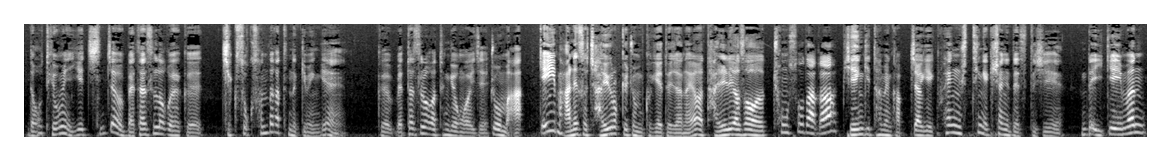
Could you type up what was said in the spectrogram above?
근데 어떻게 보면 이게 진짜 메탈 슬러그의 그 직속 선배 같은 느낌인 게, 그 메탈 슬러그 같은 경우가 이제 좀 아- 게임 안에서 자유롭게 좀 그게 되잖아요. 달려서 총 쏘다가 비행기 타면 갑자기 횡 슈팅 액션이 됐듯이. 근데 이 게임은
